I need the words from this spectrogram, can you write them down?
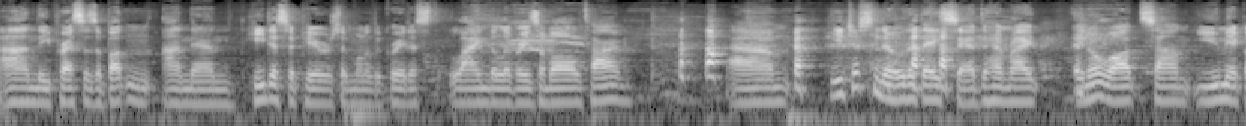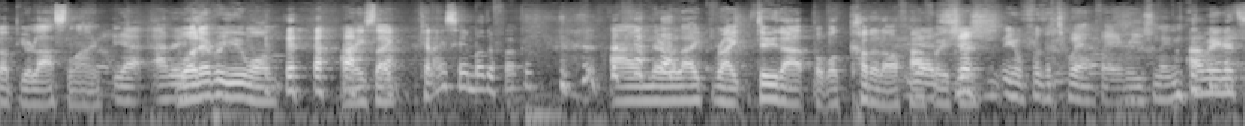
And he presses a button, and then he disappears in one of the greatest line deliveries of all time. Um, you just know that they said to him, right? You know what, Sam? You make up your last line Yeah, and whatever you want. And he's like, Can I say motherfucker? And they were like, Right, do that, but we'll cut it off Yeah, halfway it's through. just you know for the twelfth A reasoning. I mean, it's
